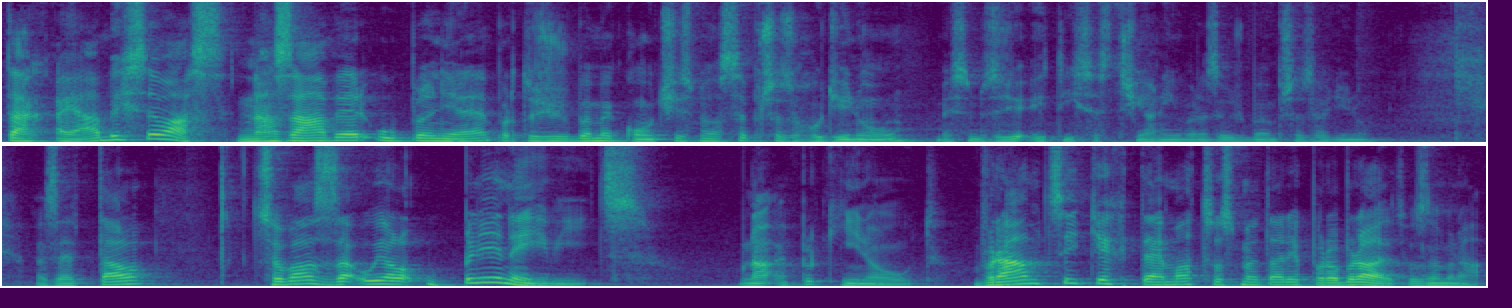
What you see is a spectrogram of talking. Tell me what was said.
Tak a já bych se vás na závěr úplně, protože už budeme končit, jsme zase přes hodinu, myslím si, že i ty sestříhaný verze už budeme přes hodinu, zeptal, co vás zaujalo úplně nejvíc na Apple Keynote v rámci těch témat, co jsme tady probrali, to znamená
